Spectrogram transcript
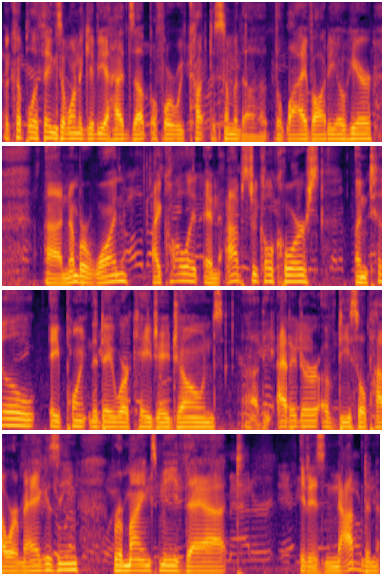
a couple of things I want to give you a heads up before we cut to some of the, the live audio here. Uh, number one, I call it an obstacle course until a point in the day where KJ Jones, uh, the editor of Diesel Power magazine, reminds me that it is not an,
